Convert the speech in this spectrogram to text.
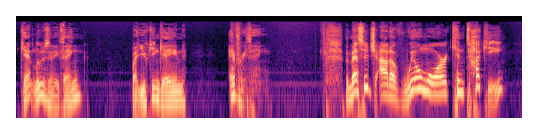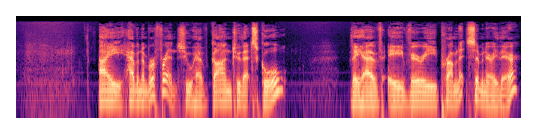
you Can't lose anything, but you can gain everything. The message out of Wilmore, Kentucky. I have a number of friends who have gone to that school they have a very prominent seminary there.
